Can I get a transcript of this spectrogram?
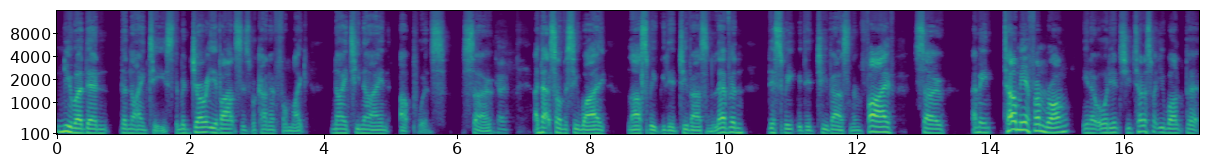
newer than the 90s. The majority of answers were kind of from like 99 upwards. So, Okay. and that's obviously why last week we did 2011. This week we did 2005. So, I mean, tell me if I'm wrong, you know, audience, you tell us what you want, but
